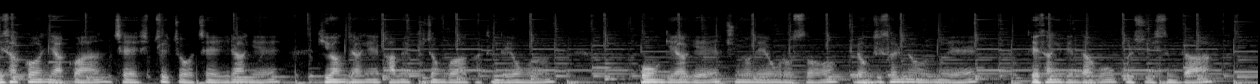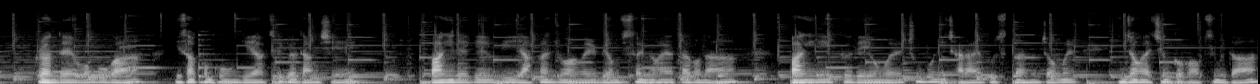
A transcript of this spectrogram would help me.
이 사건 약관 제17조 제1항의 기왕장애 감액 규정과 같은 내용은 보험계약의 중요 내용으로서 명시 설명 의무의 대상이 된다고 볼 수 있습니다. 그런데 원고가 이 사건 보험계약 체결 당시 망인에게 위 약관 조항을 명시 설명하였다거나 망인이 그 내용을 충분히 잘 알고 있었다는 점을 인정할 증거가 없습니다.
